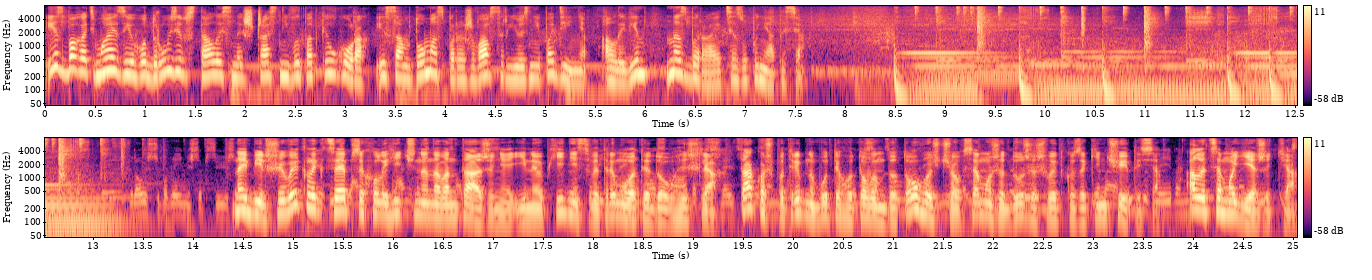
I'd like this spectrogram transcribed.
І з багатьма з його друзів стались нещасні випадки у горах, і сам Томас переживав серйозні падіння, але він не збирається зупинятися. Найбільший виклик це психологічне навантаження і необхідність витримувати довгий шлях. Також потрібно бути готовим до того, що все може дуже швидко закінчитися. Але це моє життя.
